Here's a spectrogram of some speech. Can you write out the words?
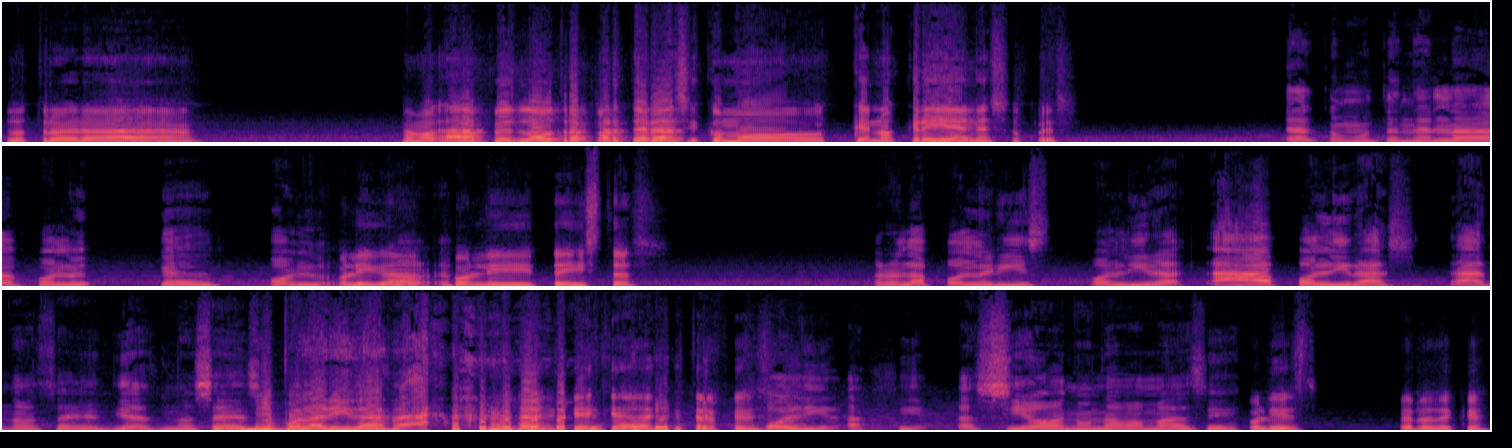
El otro era. no me- ah, pues la otra parte era así como que no creía en eso, pues. Era como tener la poli... ¿Qué? Pol- Poliga- pol- politeístas. pero la polaris... Polira... Ah, poliras... Ah, no sé, ya no sé eso. bipolaridad. ¿Qué? ¿Qué? ¿A qué te refieres? Polarización, una mamá así. Polis- ¿Pero de qué?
